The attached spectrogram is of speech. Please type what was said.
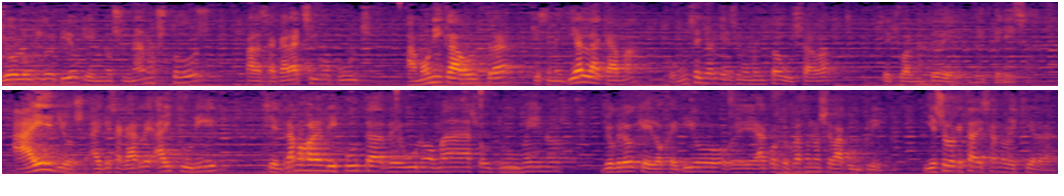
Yo lo único que pido es que nos unamos todos para sacar a Chimo Puig, a Mónica Oltra, que se metía en la cama con un señor que en ese momento abusaba sexualmente de, de Teresa. A ellos hay que sacarle, hay que unir. Si entramos ahora en disputas de uno más o tú menos, yo creo que el objetivo eh, a corto plazo no se va a cumplir. Y eso es lo que está deseando la izquierda.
